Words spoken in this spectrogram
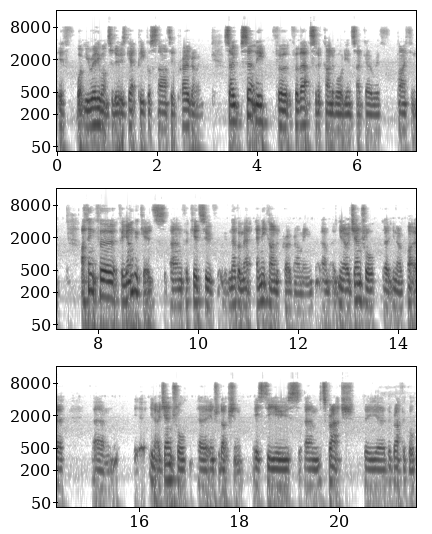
if what you really want to do is get people started programming. So certainly for, for that sort of kind of audience, I'd go with Python. I think for, for younger kids and for kids who've, never met any kind of programming, um, you know, a general, uh, you know, quite a um, you know, a general uh, introduction is to use um, Scratch, the uh, the graphical.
